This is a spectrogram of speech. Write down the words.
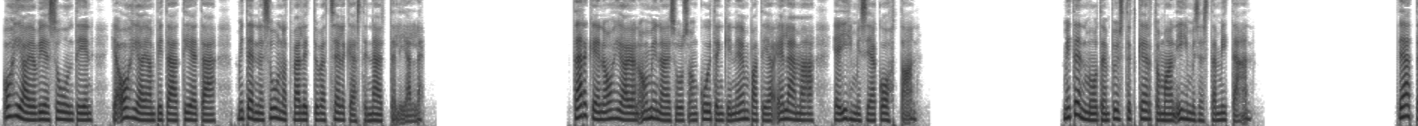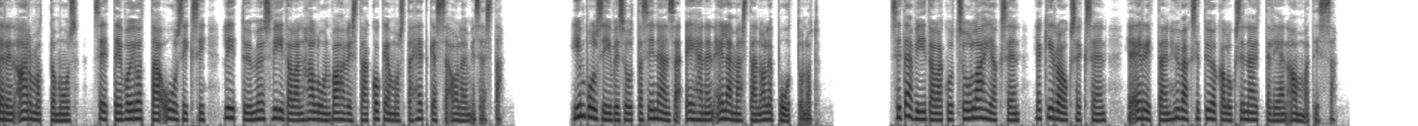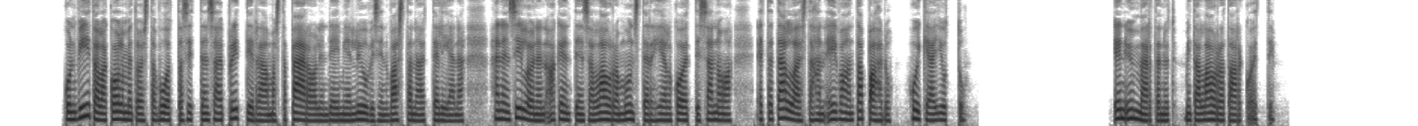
Ohjaaja vie suuntiin ja ohjaajan pitää tietää, miten ne suunnat välittyvät selkeästi näyttelijälle. Tärkein ohjaajan ominaisuus on kuitenkin empatia elämää ja ihmisiä kohtaan. Miten muuten pystyt kertomaan ihmisestä mitään? Teatterin armottomuus, se ettei voi ottaa uusiksi, liittyy myös Viitalan haluun vahvistaa kokemusta hetkessä olemisesta. Impulsiivisuutta sinänsä ei hänen elämästään ole puuttunut. Sitä Viitala kutsuu lahjakseen ja kirouksekseen ja erittäin hyväksi työkaluksi näyttelijän ammatissa. Kun Viitala 13 vuotta sitten sai brittidraamasta pääroolin Damien Lewisin vastanäyttelijänä, hänen silloinen agenttinsa Laura Munsterhiel koetti sanoa, että tällaistahan ei vaan tapahdu, huikea juttu. En ymmärtänyt, mitä Laura tarkoitti.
